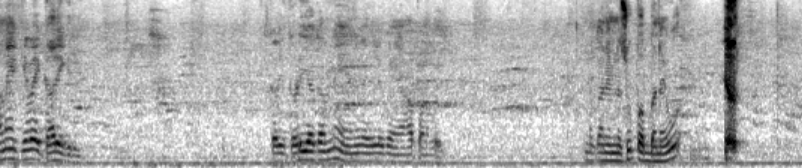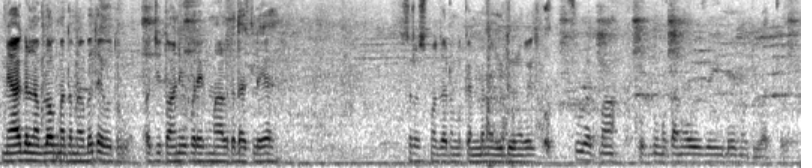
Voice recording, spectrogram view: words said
આને કહેવાય કારીગરી. કડી કડિયા કામ નહીં એને એટલે ભાઈ આ પણ ભાઈ. મકાન એમને સુપર બનાવ્યું. મેં આગળના બ્લોગમાં તમને બતાવ્યું હતું, હજી તો આની ઉપર એક માળ કદાચ લે. સરસ મજાનું મકાન બનાવી દીધું ભાઈ. સુરતમાં ખુદનું મકાન હોવું જોઈએ બહુ મોટી વાત કહેવાય.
